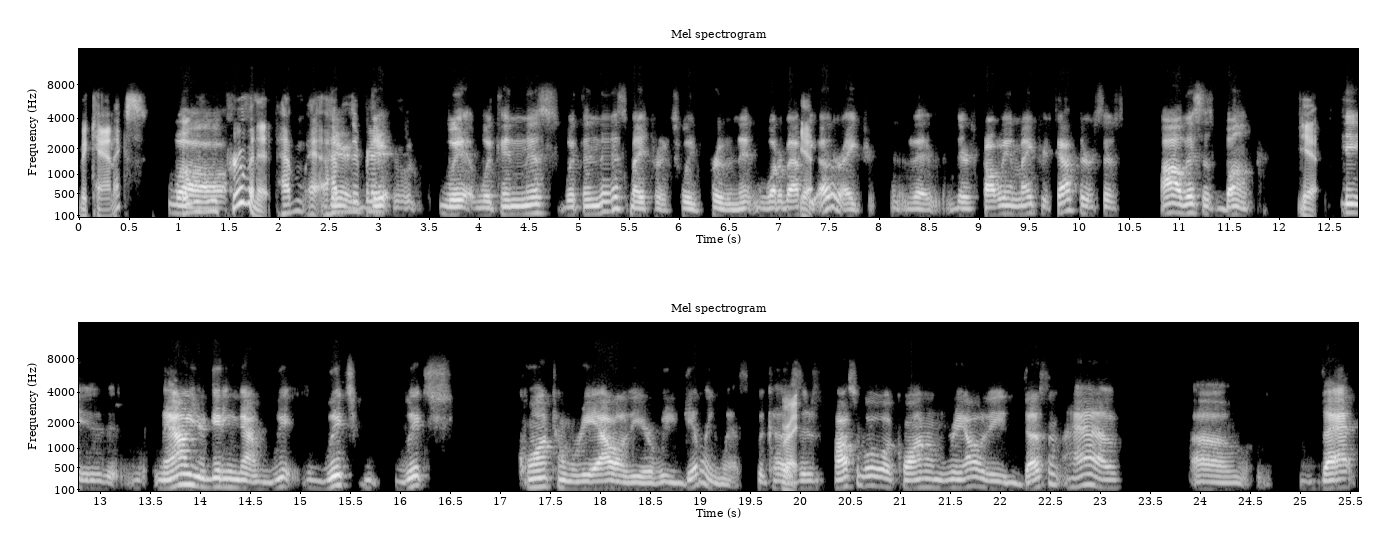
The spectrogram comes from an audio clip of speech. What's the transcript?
mechanics well we've proven it haven't, haven't there, there been there, within this within this matrix we've proven it what about yeah. the other matrix there's probably a matrix out there that says oh this is bunk yeah. Now you're getting down which which which quantum reality are we dealing with? Because right. it's possible a quantum reality doesn't have um, that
